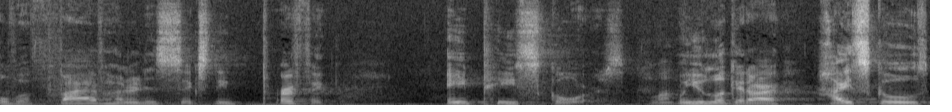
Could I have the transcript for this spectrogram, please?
over 560 perfect AP scores. Wow. When you look at our high schools,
